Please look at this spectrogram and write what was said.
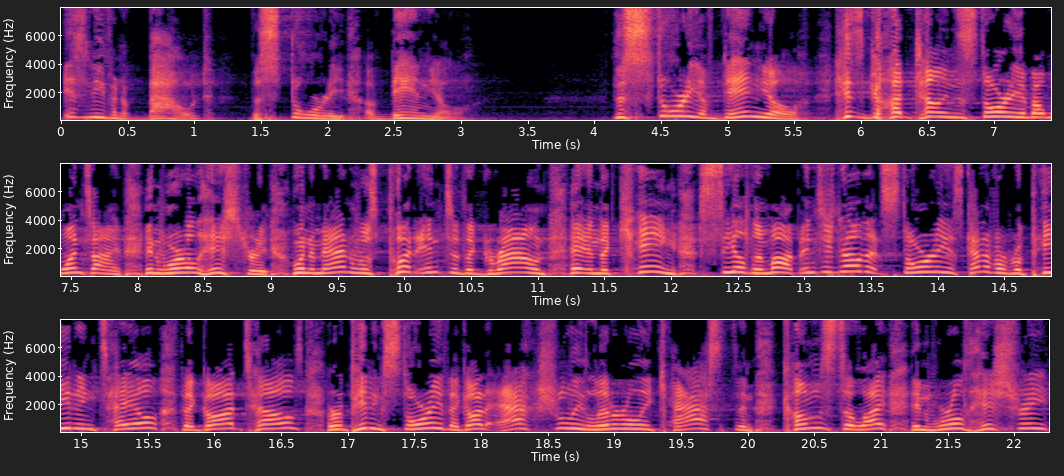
isn't even about the story of Daniel. The story of Daniel is God telling the story about one time in world history when a man was put into the ground and the king sealed him up. And you know that story is kind of a repeating tale that God tells, a repeating story that God actually literally casts and comes to light in world history?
